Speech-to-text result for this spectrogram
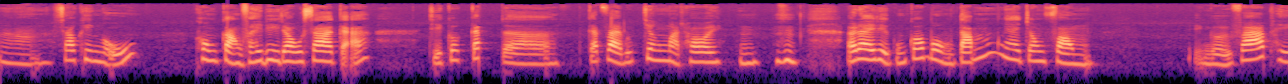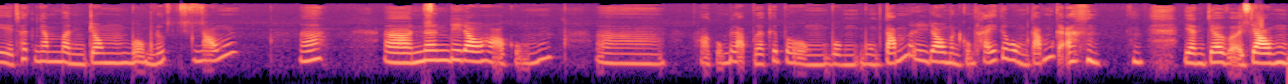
à, sau khi ngủ. Không cần phải đi đâu xa cả. Chỉ có cách à, cách vài bước chân mà thôi. Ở đây thì cũng có bồn tắm ngay trong phòng. Người pháp thì thích ngâm mình trong bồn nước nóng à, nên đi đâu họ cũng à, họ cũng lập ra cái bồn bồn bồn tắm đi đâu mình cũng thấy cái bồn tắm cả. Dành cho vợ chồng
